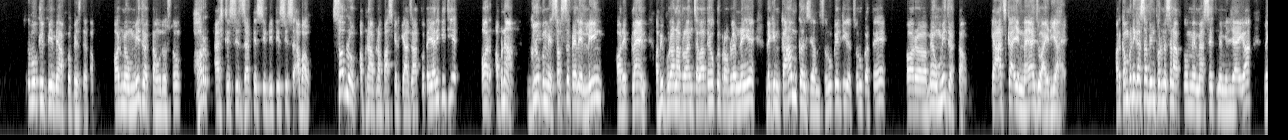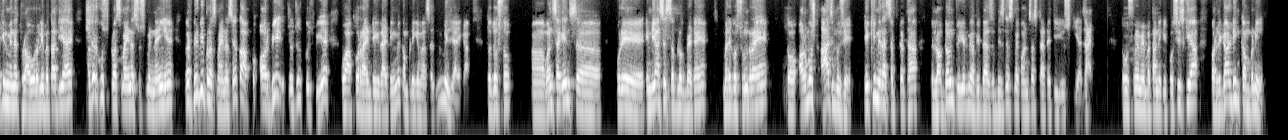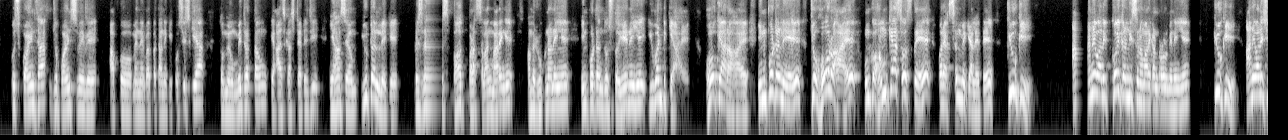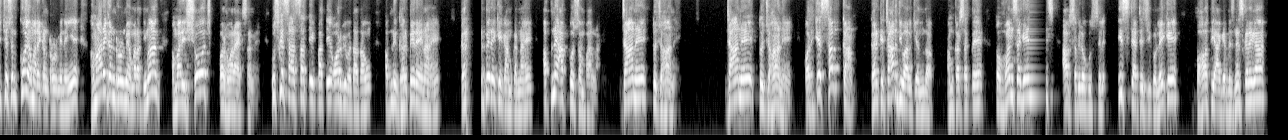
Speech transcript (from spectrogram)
तो वो क्लिप भी मैं आपको भेज देता हूँ। और मैं उम्मीद रखता हूँ दोस्तों, हर S T C Z T C D T C से अबाउ सब लोग अपना अपना बास्केट के आज रात को तैयारी कीजिए और अपना ग्रुप में सबसे पहले लिंक और एक प्लान अभी पुराना प्लान चलाते हो, कोई प्रॉब्लम नहीं है, लेकिन काम कल से हम शुरू कर शुरू करते हैं और मैं उम्मीद रखता हूँ कि आज का ये नया जो आइडिया है, और कंपनी का सब इन्फॉर्मेशन आपको मैं मैसेज में मिल जाएगा, लेकिन मैंने थोड़ा ओरली बता दिया है, अगर कुछ प्लस माइनस उसमें नहीं है, अगर फिर भी प्लस माइनस है तो आपको और भी जो जो कुछ भी है, वो आपको राइटिंग राइटिंग में कंपनी के मैसेज में मिल जाएगा। तो दोस्तों वंस अगेंस्ट पूरे इंडिया से सब लोग बैठे हैं, मेरे को सुन रहे हैं तो ऑलमोस्ट आज मुझे एक ही मेरा चैप्टर था लॉकडाउन पीरियड में अभी बिज़नेस में कौन सा स्ट्रेटेजी यूज़ किया जाए। तो उसमें मैं बताने की कोशिश किया और रिगार्डिंग कंपनी कुछ पॉइंट था जो पॉइंट्स में वे आपको मैंने बताने की कोशिश किया। तो मैं उम्मीद रखता हूँ कि आज का स्ट्रेटेजी यहाँ से हम यूटर्न लेके बिज़नेस बहुत बड़ा सलांग मारेंगे। हमें रुकना नहीं है। इंपॉर्टेंट दोस्तों ये नहीं है इवेंट क्या है? हो क्या रहा है? इंपॉर्टेंट है जो हो रहा है, उनको हम क्या सोचते हैं और एक्शन में क्या लेते हैं? क्योंकि आने वाली कोई कंडीशन हमारे कंट्रोल में नहीं है, क्योंकि आने वाली सिचुएशन कोई हमारे कंट्रोल में नहीं है। हमारे कंट्रोल में हमारा दिमाग, हमारी सोच और हमारा एक्शन है। उसके साथ साथ एक बात और भी बताता हूँ, अपने घर पे रहना है, घर पे रह के काम करना है, अपने आप को संभालना है। जान है तो जहान है। जान है तो जहान है। और ये सब काम घर के चार दीवार के अंदर हम कर सकते हैं। तो वंस अगेंस्ट आप सभी लोग उससे इस स्ट्रेटेजी को लेके बहुत ही आगे बिज़नेस करेगा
